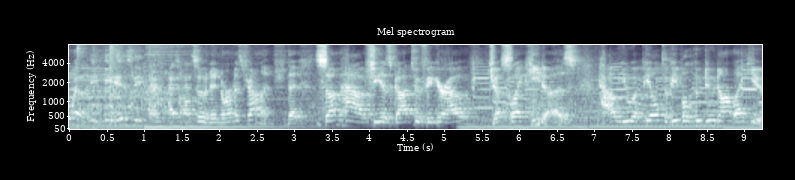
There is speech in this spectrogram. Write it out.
well, he, he is. He, and, also an enormous challenge that somehow she has got to figure out, just like he does, how you appeal to people who do not like you.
